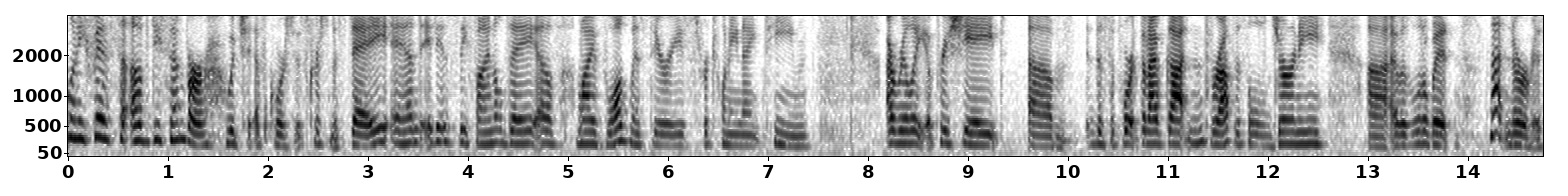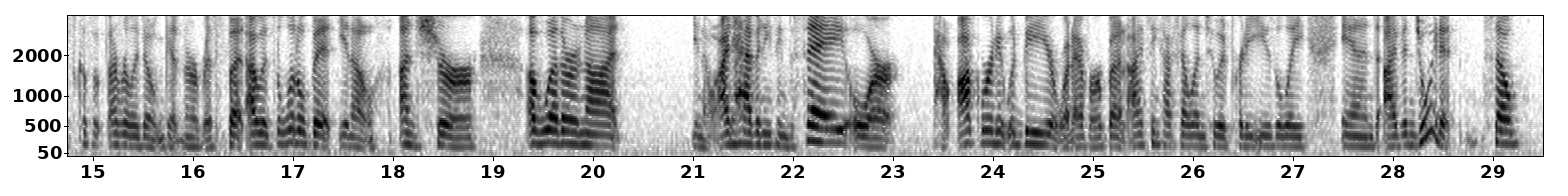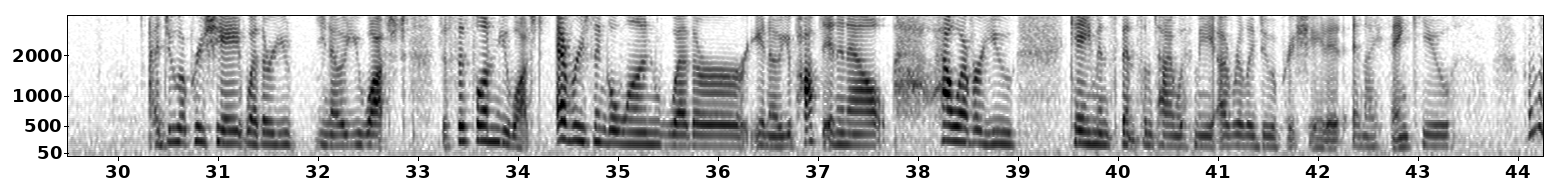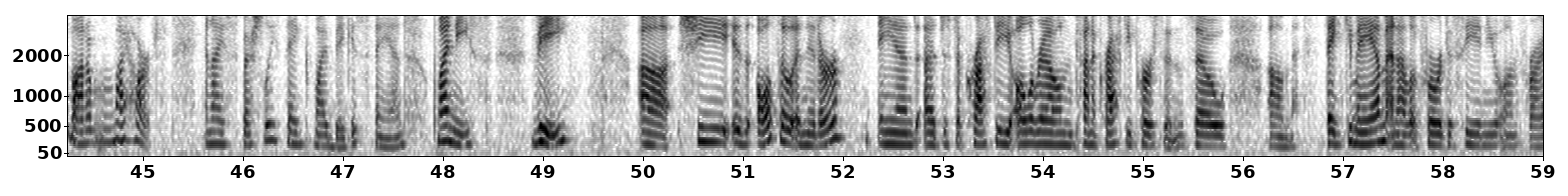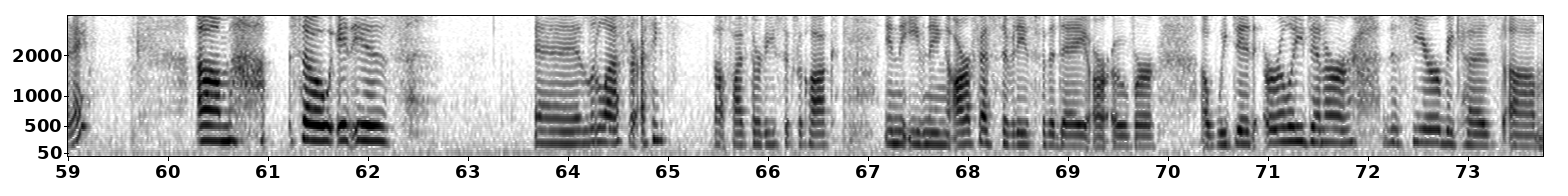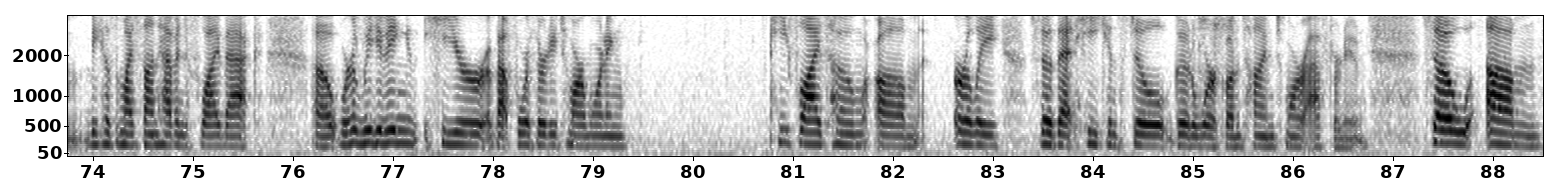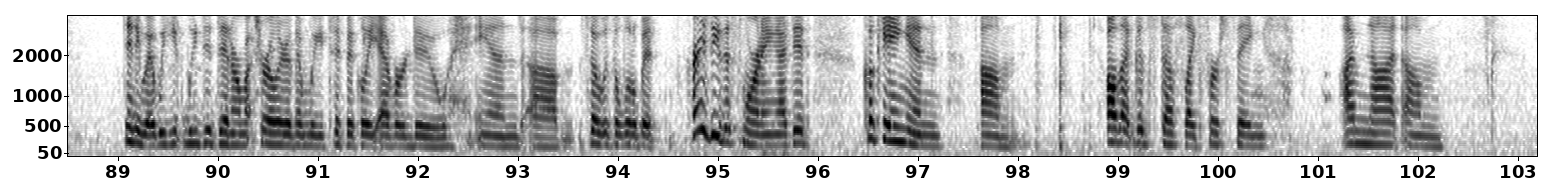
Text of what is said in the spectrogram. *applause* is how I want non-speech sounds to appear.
25th of December, which of course is Christmas Day, and it is the final day of my Vlogmas series for 2019. I really appreciate um, the support that I've gotten throughout this little journey. Uh, I was a little bit, not nervous, because I really don't get nervous, but I was a little bit, you know, unsure of whether or not, you know, I'd have anything to say or how awkward it would be or whatever, but I think I fell into it pretty easily and I've enjoyed it. So I do appreciate whether you, you know, you watched just this one, you watched every single one, whether, you know, you popped in and out, however you came and spent some time with me. I really do appreciate it and I thank you from the bottom of my heart. And I especially thank my biggest fan, my niece, V. Uh, she is also a knitter and uh, just a crafty, all-around kind of crafty person. So um, thank you, ma'am, and I look forward to seeing you on Friday. Um, so it is a little after, I think it's about 5.30, 6 o'clock in the evening. Our festivities for the day are over. Uh, we did early dinner this year because, um, because of my son having to fly back. Uh, we're leaving here about 4.30 tomorrow morning he flies home um, early so that he can still go to work on time tomorrow afternoon. So, um, anyway, we, we did dinner much earlier than we typically ever do. And um, so it was a little bit crazy this morning. I did cooking and um, all that good stuff like first thing. I'm not... Um,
